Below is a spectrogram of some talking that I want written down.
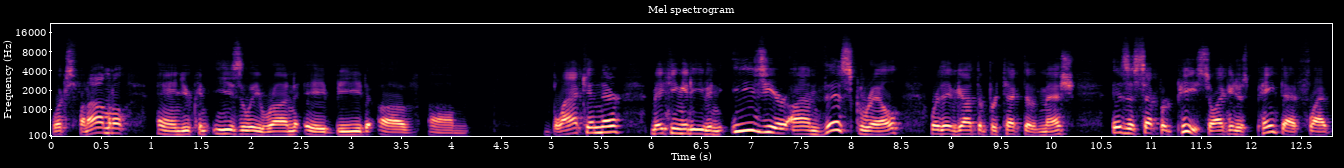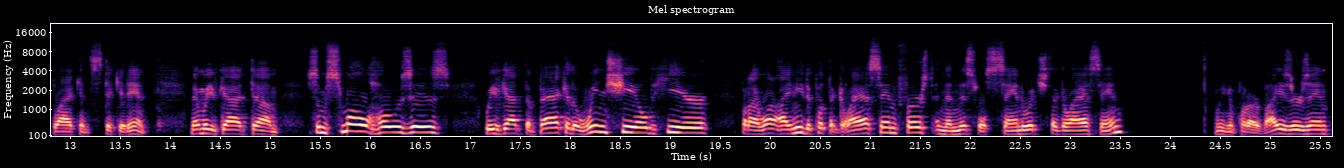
Looks phenomenal and you can easily run a bead of um, black in there, making it even easier on this grill where they've got the protective mesh is a separate piece so I can just paint that flat black and stick it in. Then we've got um, some small hoses. We've got the back of the windshield here but I want I need to put the glass in first and then this will sandwich the glass in. We can put our visors in.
